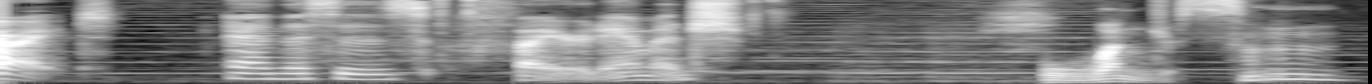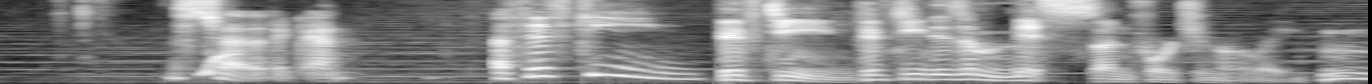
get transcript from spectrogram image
All right. And this is fire damage. Wondrous. Hmm. Let's try that again. A 15. 15. 15 is a miss, unfortunately. Hmm.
